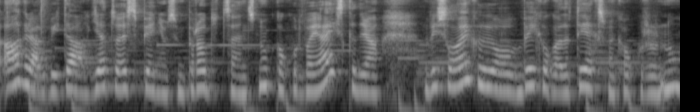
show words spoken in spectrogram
agrāk bija tā, ja tu esi pieņemsim producents nu, kaut kur vai aizkadrā, visu laiku bija kaut kāda tieksme kaut kur, nu,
